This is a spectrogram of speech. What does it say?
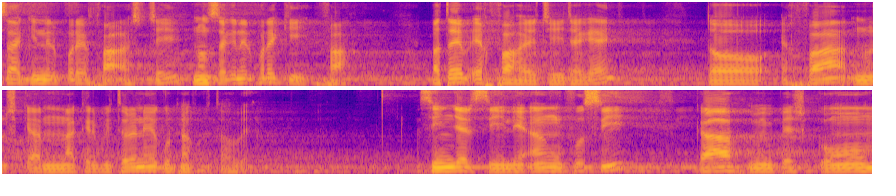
সাকিনের পরে ফা আসছে নুন সাকিনের পরে কি ফা অতএব একফা হয়েছে এই জায়গায় তো একফা নুরকে নাকের ভিতরে নিয়ে গুণনা করতে হবে সিনজার সি লি আং ফুসি কাফ মিম পেশ কুম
